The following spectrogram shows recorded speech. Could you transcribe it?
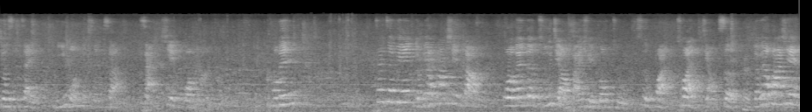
就是在你我的身上展现光芒。我们在这边有没有发现到？我们的主角白雪公主是反串角色，有没有发现？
